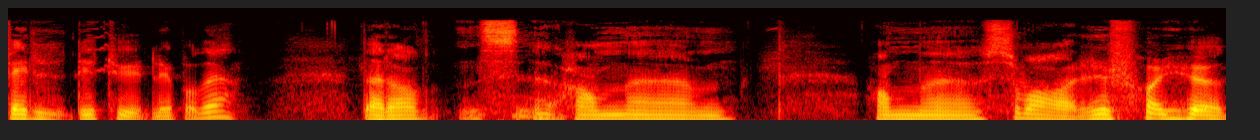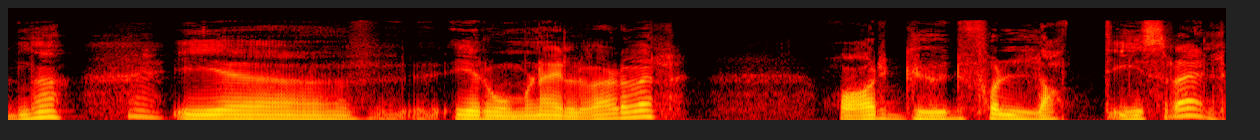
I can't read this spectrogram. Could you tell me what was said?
veldig tydelig på det. Der han, s- han, eh, han eh, svarer for jødene Mm. i, eh, i Romerne 11, er det vel. Har Gud forlatt Israel?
